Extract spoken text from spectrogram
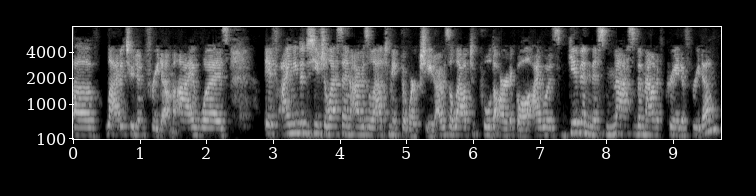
of latitude and freedom. I was if I needed to teach a lesson, I was allowed to make the worksheet. I was allowed to pull the article. I was given this massive amount of creative freedom.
